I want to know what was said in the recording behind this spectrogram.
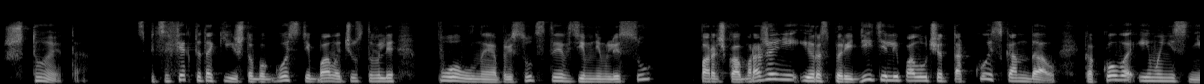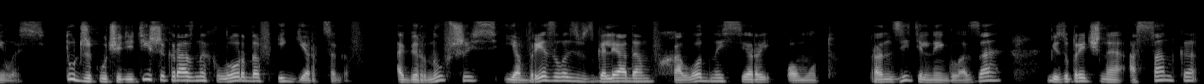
Что это? Спецэффекты такие, чтобы гости бала чувствовали полное присутствие в зимнем лесу? Парочку обморожений и распорядители получат такой скандал, какого им и не снилось. Тут же куча детишек разных лордов и герцогов. Обернувшись, я врезалась взглядом в холодный серый омут. Пронзительные глаза, безупречная осанка,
